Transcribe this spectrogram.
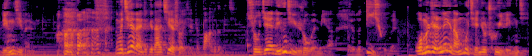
零级文明。那么接下来就给大家介绍一下这八个等级。首先，零级宇宙文明叫做地球文明。我们人类呢，目前就处于零级。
